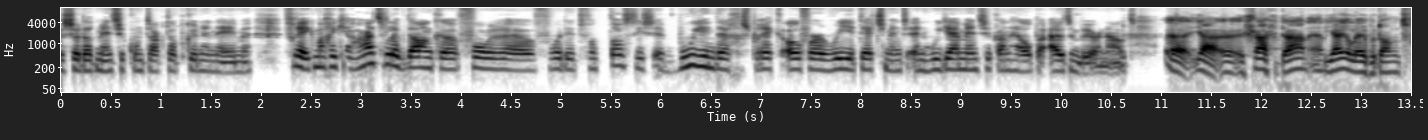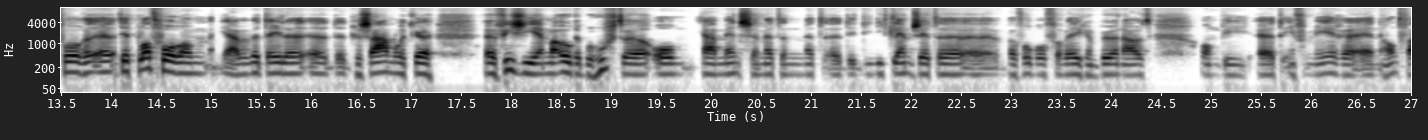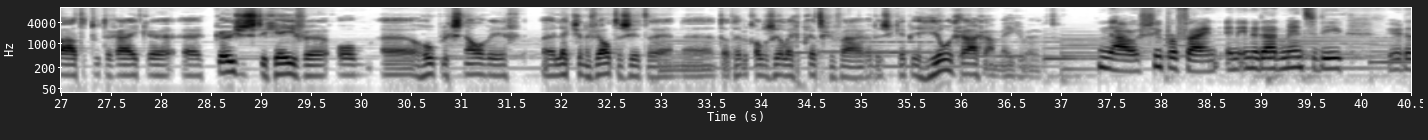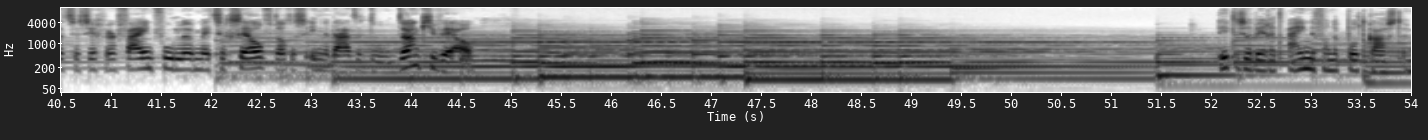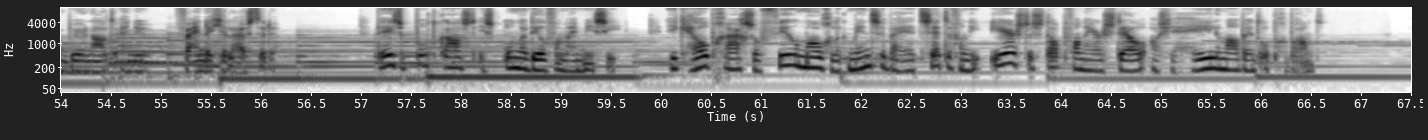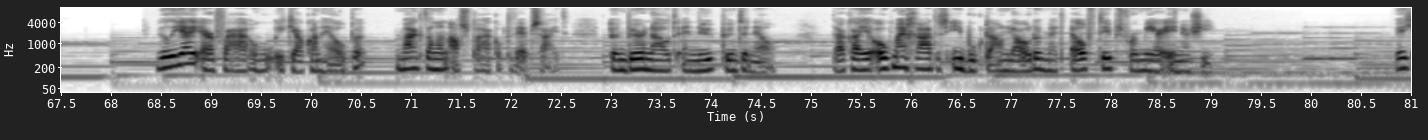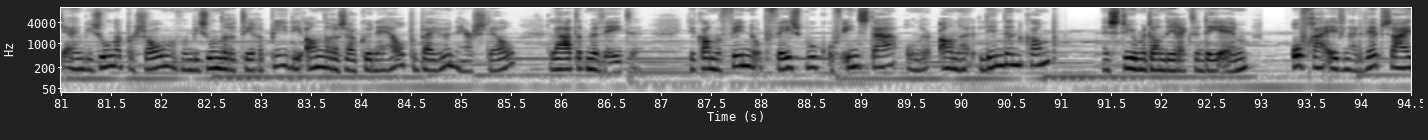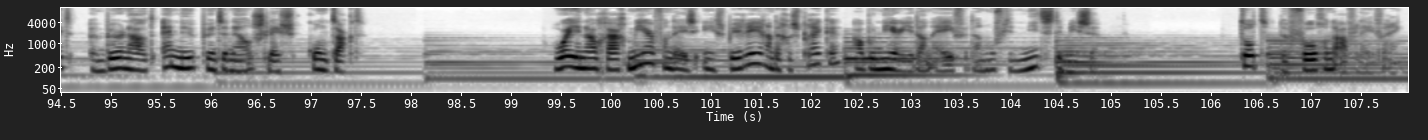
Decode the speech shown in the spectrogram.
zodat mensen contact op kunnen nemen. Freek, mag ik je hartelijk danken voor, uh, voor dit fantastisch boeiende gesprek over reattachment en hoe jij mensen kan helpen uit een burn-out. ja, graag gedaan. En jij heel erg bedankt voor dit platform. Ja, we delen de gezamenlijke visie, maar ook de behoefte om ja, mensen met, een, met die, die, die klem zitten, bijvoorbeeld vanwege een burn-out, om die te informeren en handvaten toe te reiken, keuzes te geven om hopelijk snel weer lekker in de vel te zitten. En dat heb ik alles heel erg prettig gevaren. Dus ik heb hier heel graag aan meegewerkt. Nou, super fijn. En inderdaad, mensen die weer dat ze zich weer fijn voelen met zichzelf, dat is inderdaad het doel. Dankjewel. Dit is alweer het einde van de podcast Een Burnout en Nu. Fijn dat je luisterde. Deze podcast is onderdeel van mijn missie. Ik help graag zoveel mogelijk mensen bij het zetten van die eerste stap van herstel als je helemaal bent opgebrand. Wil jij ervaren hoe ik jou kan helpen? Maak dan een afspraak op de website eenburnoutennu.nl. Daar kan je ook mijn gratis e-book downloaden met 11 tips voor meer energie. Weet jij een bijzonder persoon of een bijzondere therapie die anderen zou kunnen helpen bij hun herstel? Laat het me weten. Je kan me vinden op Facebook of Insta onder Anne Lindenkamp en stuur me dan direct een DM of ga even naar de website eenburnoutennu.nl/slash contact. Hoor je nou graag meer van deze inspirerende gesprekken? Abonneer je dan even, dan hoef je niets te missen. Tot de volgende aflevering.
